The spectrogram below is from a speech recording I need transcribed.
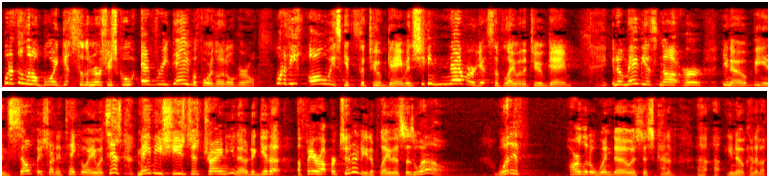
what if the little boy gets to the nursery school every day before the little girl? What if he always gets the tube game and she never gets to play with a tube game? You know, maybe it's not her, you know, being selfish trying to take away what's his. Maybe she's just trying, you know, to get a, a fair opportunity to play this as well. What if our little window is just kind of, uh, uh, you know, kind of a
